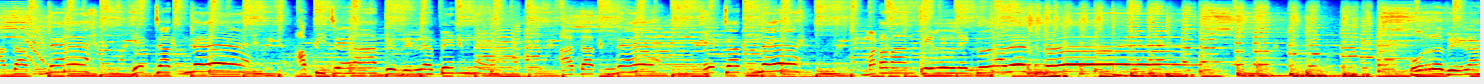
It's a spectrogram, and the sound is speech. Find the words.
අදත් නෑ හෙටත් නෑ. අපිට ආදරෙ ලැබෙන්න අදත් නෑ. හෙටත් නෑ. මටනං කෙල්ලෙක් ලැබෙන්න. හොර වෙලා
